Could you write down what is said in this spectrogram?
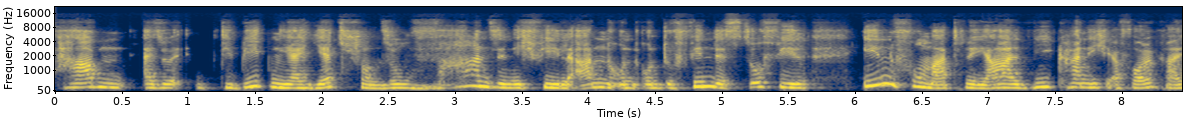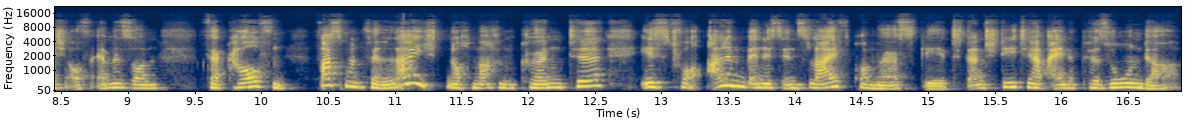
haben, also die bieten ja jetzt schon so wahnsinnig viel an und, und du findest so viel Infomaterial, wie kann ich erfolgreich auf Amazon verkaufen. Was man vielleicht noch machen könnte, ist vor allem, wenn es ins Live-Commerce geht, dann steht ja eine Person da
